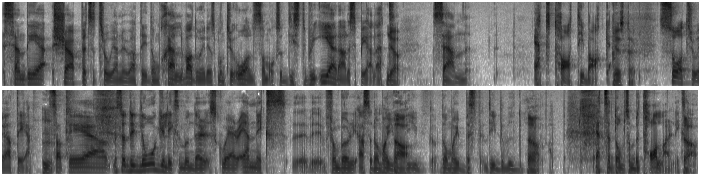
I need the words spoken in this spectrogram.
sen det köpet så tror jag nu att det är de själva, då, Eidos Montreal, som också distribuerar spelet. Ja. Sen ett ta tillbaka. Just det. Så tror jag att det är. Så, att det, så det låg ju liksom under Square Enix eh, från början. Alltså de har ju, Ja. de har ju bestämt, Ja. ett sätt de som betalar. Liksom, Ja.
